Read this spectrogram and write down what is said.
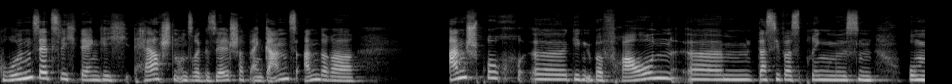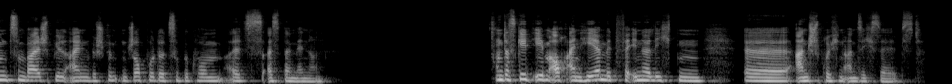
Grundsätzlich denke ich, herrscht in unserer Gesellschaft ein ganz anderer Anspruch äh, gegenüber Frauen, ähm, dass sie was bringen müssen, um zum Beispiel einen bestimmten Job oder zu bekommen, als, als bei Männern. Und das geht eben auch einher mit verinnerlichten äh, Ansprüchen an sich selbst.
